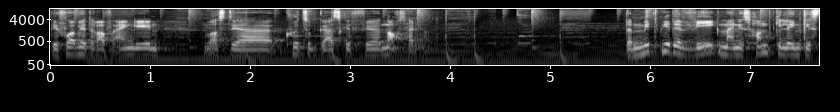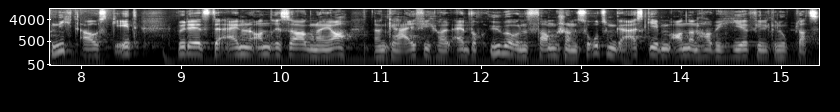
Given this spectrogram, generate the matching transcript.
Bevor wir darauf eingehen, was der Kurzhubgasgriff für Nachteile hat. Damit mir der Weg meines Handgelenkes nicht ausgeht, würde jetzt der eine oder andere sagen, naja, dann greife ich halt einfach über und fange schon so zum Gas geben an, dann habe ich hier viel genug Platz.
